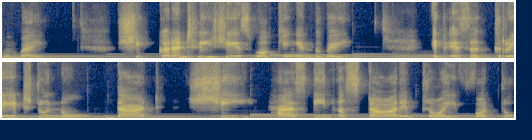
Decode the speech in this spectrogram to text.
Mumbai. She currently she is working in Dubai. It is a great to know that she has been a star employee for two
